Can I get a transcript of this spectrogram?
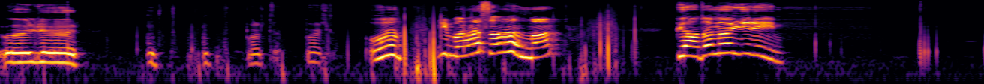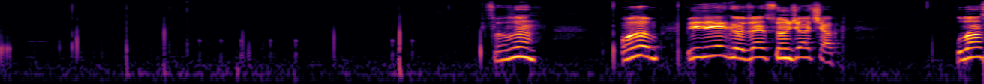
Öldür. Parti, parti. Oğlum bir bana salın lan. Bir adam öldüreyim. Salın. Oğlum bir de özel sunucu açak. Ulan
